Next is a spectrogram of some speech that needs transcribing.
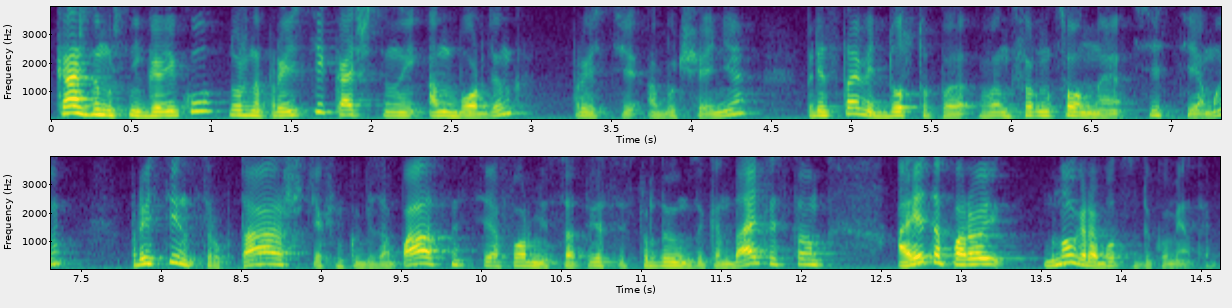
Каждому снеговику нужно провести качественный анбординг, провести обучение, представить доступы в информационные системы, провести инструктаж, технику безопасности, оформить в соответствии с трудовым законодательством, а это порой много работы с документами,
